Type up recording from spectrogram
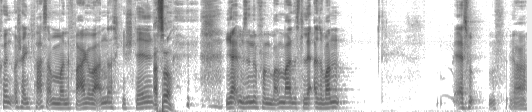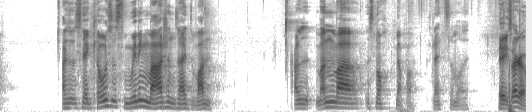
könnte wahrscheinlich passen, aber meine Frage war anders gestellt. Achso. Ja, im Sinne von wann war das, also wann, es, ja, also es ist der closest winning margin seit wann? Also wann war es noch knapper, das letzte Mal? Ja, ich sage ja,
